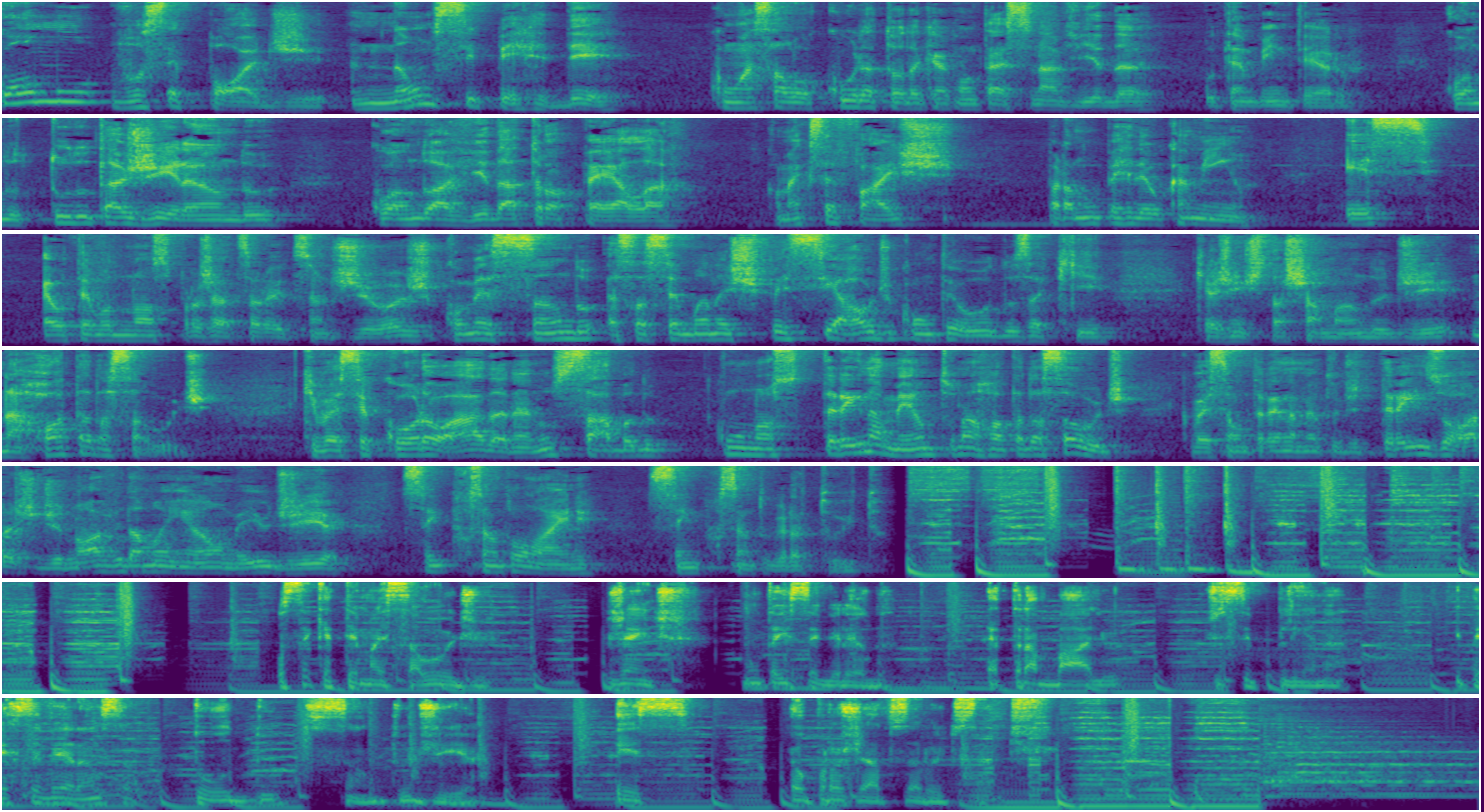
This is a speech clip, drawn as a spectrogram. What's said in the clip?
Como você pode não se perder com essa loucura toda que acontece na vida o tempo inteiro? Quando tudo tá girando, quando a vida atropela, como é que você faz para não perder o caminho? Esse é o tema do nosso projeto 0800 de hoje, começando essa semana especial de conteúdos aqui que a gente está chamando de Na Rota da Saúde, que vai ser coroada né, no sábado com o nosso treinamento na Rota da Saúde, que vai ser um treinamento de 3 horas, de 9 da manhã ao meio-dia, 100% online, 100% gratuito. Você quer ter mais saúde? Gente, não tem segredo. É trabalho, disciplina e perseverança todo santo dia. Esse é o Projeto 0800.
